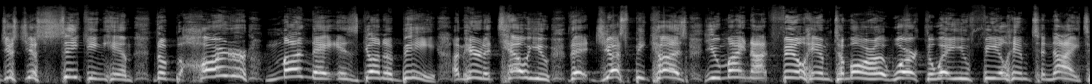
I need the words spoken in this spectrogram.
just, just seeking Him, the harder Monday is going to be. I'm here to tell you that just because you might not feel Him tomorrow at work the way you feel Him tonight,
